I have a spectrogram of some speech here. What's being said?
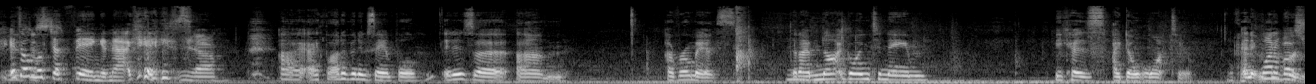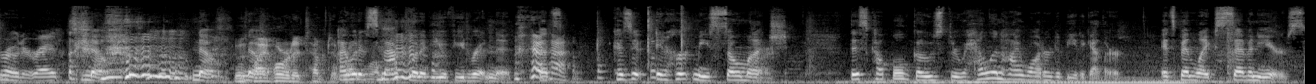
it's just- almost a thing in that case. yeah. I, I thought of an example. It is a um, a romance that I'm not going to name because I don't want to. And it One of us rude. wrote it, right? No, no, It was no. my horrid attempt at I would have writing romance. smacked one of you if you'd written it. Because it, it hurt me so much. This couple goes through hell and high water to be together. It's been like seven years.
